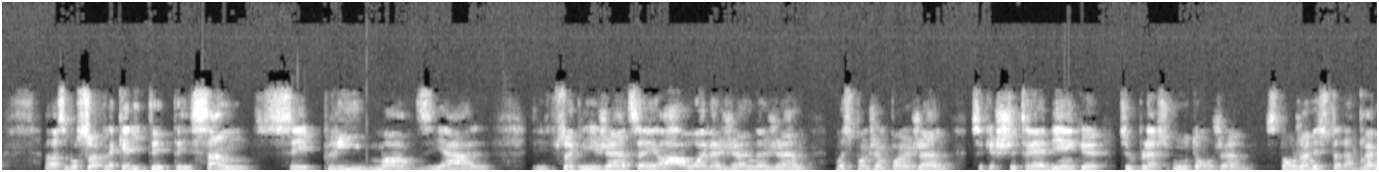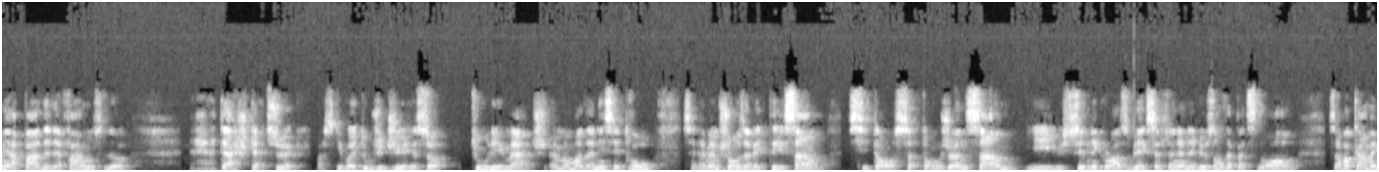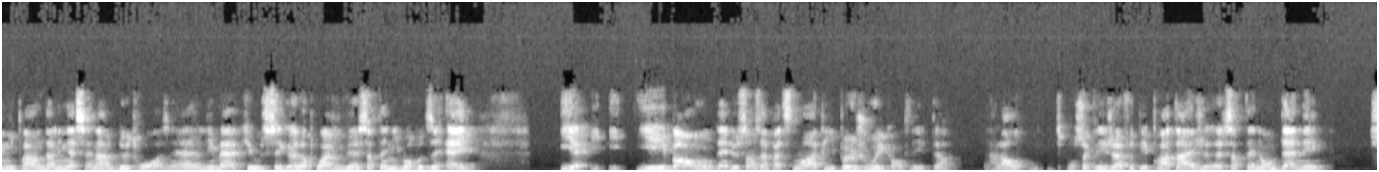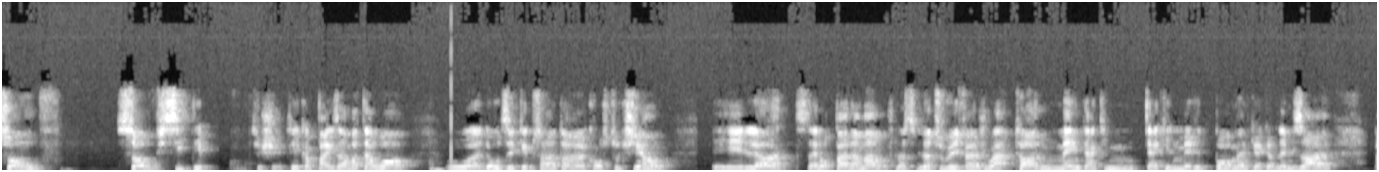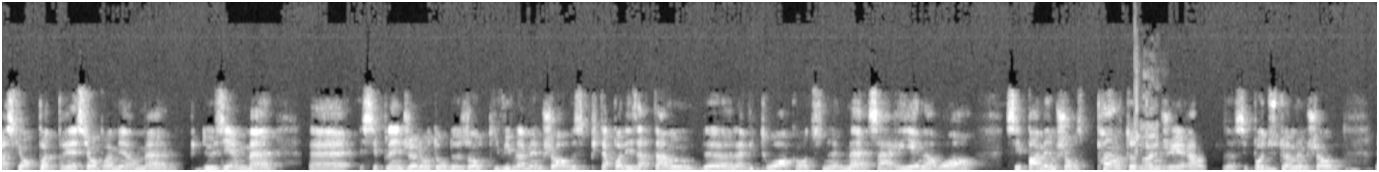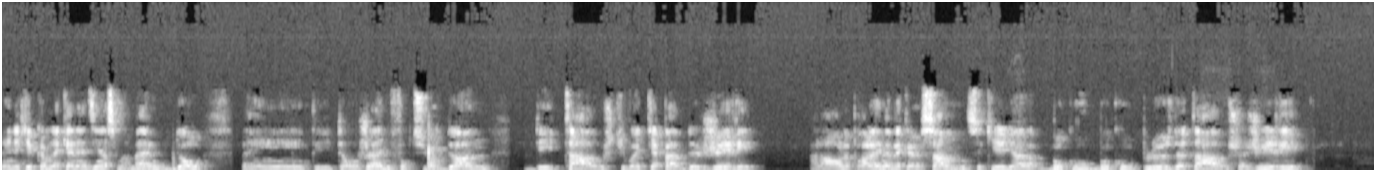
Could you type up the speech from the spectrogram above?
Alors, c'est pour ça que la qualité de tes centres, c'est primordial. C'est pour ça que les gens, tu sais, ah ouais, le jeune, le jeune. Moi, c'est pas que j'aime pas un jeune, c'est que je sais très bien que tu le places où, ton jeune. Si ton jeune est sur la première paire de défense, là, attache ta tuque, parce qu'il va être obligé de gérer ça tous les matchs. À un moment donné, c'est trop. C'est la même chose avec tes centres. Si ton, ton jeune centre, il est Sidney Crosby exceptionnel dans les deux centres de la patinoire, ça va quand même y prendre dans les nationales deux, trois ans, les Matthews, ces gars-là, pour arriver à un certain niveau pour dire Hey, il, est bon dans deux sens de la patinoire, puis il peut jouer contre les tops. Alors, c'est pour ça que les gens, il faut que les protèges un certain nombre d'années, sauf, sauf si tu es, comme par exemple Ottawa ou euh, d'autres équipes qui sont en construction. Et là, c'est un autre pas de manche. Là, tu veux les faire jouer à tonnes, même quand ils ne le méritent pas, même quand ils ont de la misère, parce qu'ils n'ont pas de pression, premièrement. Puis, deuxièmement, euh, c'est plein de jeunes autour d'eux autres qui vivent la même chose, puis tu n'as pas les attentes de la victoire continuellement. Ça n'a rien à voir. C'est pas la même chose, pas en tout comme gérant. C'est pas du tout la même chose. Mais une équipe comme la Canadienne en ce moment, ou d'autres, ben, ton jeune, il faut que tu lui donnes des tâches qu'il va être capable de gérer. Alors, le problème avec un centre, c'est qu'il y a beaucoup, beaucoup plus de tâches à gérer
